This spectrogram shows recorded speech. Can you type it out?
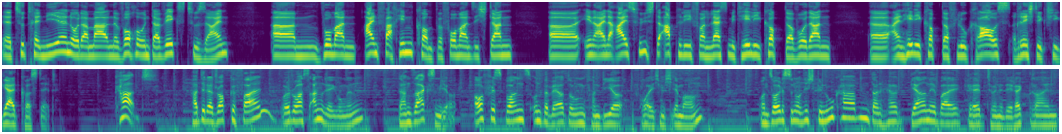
äh, zu trainieren oder mal eine Woche unterwegs zu sein, ähm, wo man einfach hinkommt, bevor man sich dann äh, in eine Eiswüste abliefern lässt mit Helikopter, wo dann äh, ein Helikopterflug raus richtig viel Geld kostet. Cut. Hat dir der Drop gefallen oder du hast Anregungen? Dann sag's mir. Auf Response und Bewertungen von dir freue ich mich immer. Und solltest du noch nicht genug haben, dann hör gerne bei Gelbtöne direkt rein.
